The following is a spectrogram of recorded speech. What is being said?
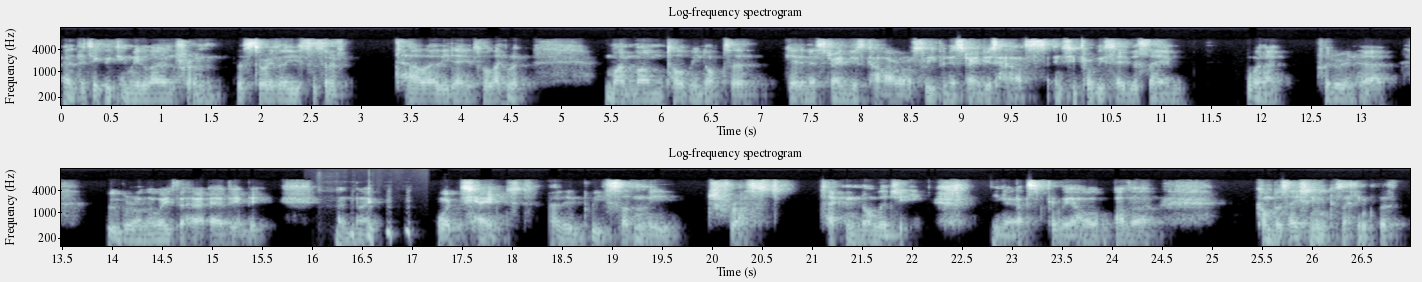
And particularly, can we learn from the stories I used to sort of tell early days? Well, like, look, my mum told me not to get in a stranger's car or sleep in a stranger's house. And she'd probably say the same when I put her in her Uber on the way to her Airbnb. And like, what changed? How did we suddenly trust technology? You know, that's probably a whole other conversation because I think that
